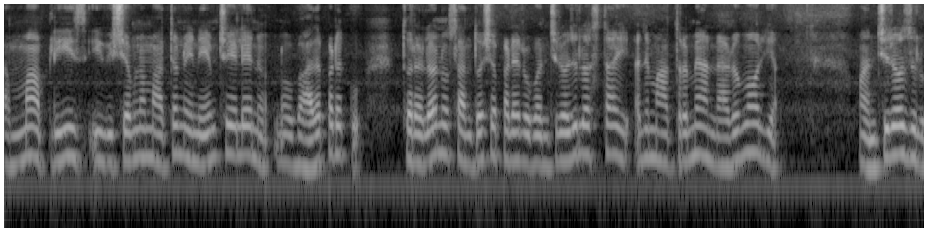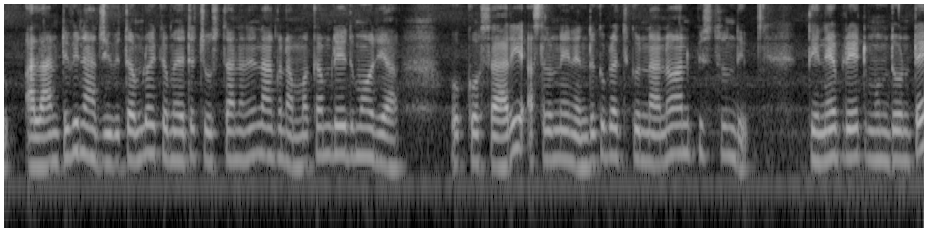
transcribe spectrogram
అమ్మ ప్లీజ్ ఈ విషయంలో మాత్రం నేనేం చేయలేను. నువ్వు బాధపడకు. త్వరలో నువ్వు సంతోషపడే మంచి రోజులు వస్తాయి అని మాత్రమే అన్నాడు మౌర్య. మంచి రోజులు. అలాంటివి నా జీవితంలో ఇక మీదట చూస్తానని నాకు నమ్మకం లేదు మౌర్య. ఒక్కోసారి అసలు నేను ఎందుకు బ్రతికున్నానో అనిపిస్తుంది. తినే ప్లేట్ ముందుంటే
